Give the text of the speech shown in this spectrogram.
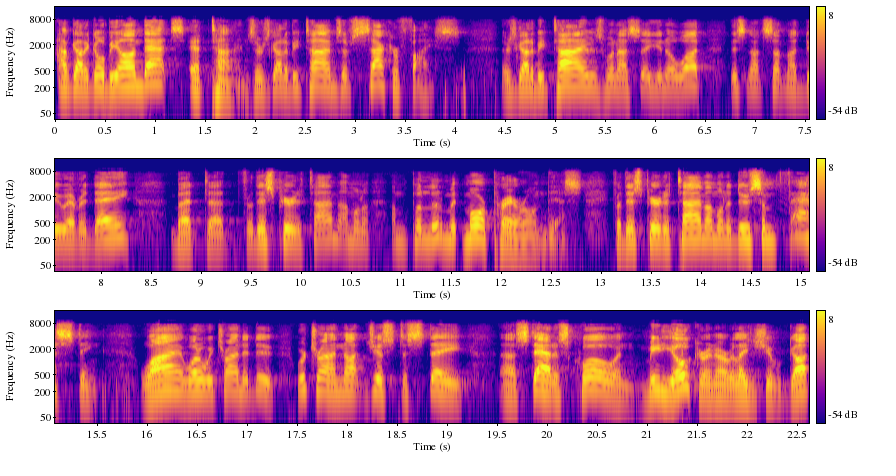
I've got to go beyond that at times. There's got to be times of sacrifice. There's got to be times when I say, you know what, this is not something I do every day, but uh, for this period of time, I'm going to I'm gonna put a little bit more prayer on this. For this period of time, I'm going to do some fasting. Why? What are we trying to do? We're trying not just to stay uh, status quo and mediocre in our relationship with God.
